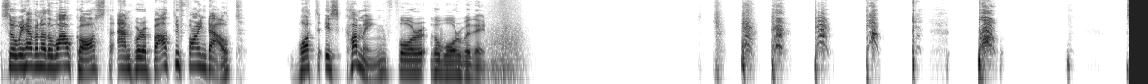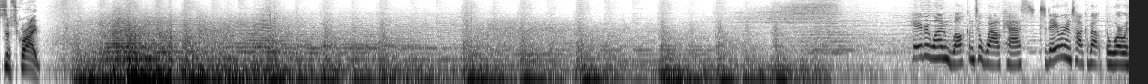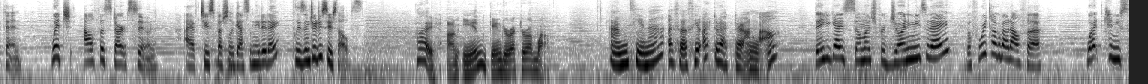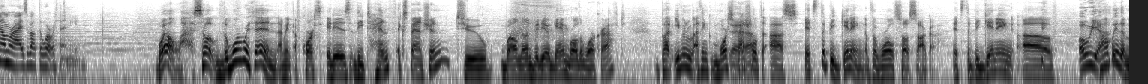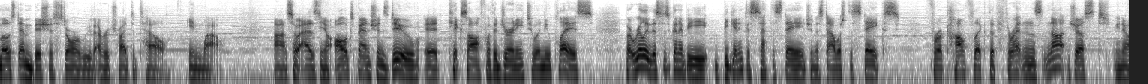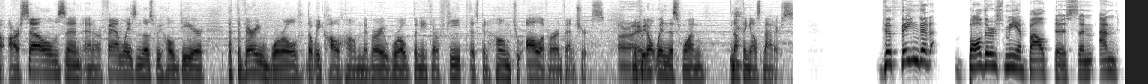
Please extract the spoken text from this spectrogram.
So we have another wow Wowcast, and we're about to find out what is coming for the War Within. Subscribe. Everyone, welcome to Wowcast. Today we're going to talk about The War Within, which alpha starts soon. I have two special guests with me today. Please introduce yourselves. Hi, I'm Ian, Game Director on WoW. I'm Tina, Associate Art Director on WoW. Thank you guys so much for joining me today. Before we talk about alpha, what can you summarize about The War Within, Ian? Well, so The War Within, I mean, of course, it is the 10th expansion to well-known video game World of Warcraft. But even, I think, more special Yeah. to us, it's the beginning of the World Soul Saga. It's the beginning of Oh, yeah. probably the most ambitious story we've ever tried to tell in WoW. Uh, so as you know, all expansions do, it kicks off with a journey to a new place. But really, this is going to be beginning to set the stage and establish the stakes for a conflict that threatens not just you know ourselves and, and our families and those we hold dear, but the very world that we call home, the very world beneath our feet that's been home to all of our adventures. All And if we don't win this one, nothing else matters. the thing that bothers me about this, and and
